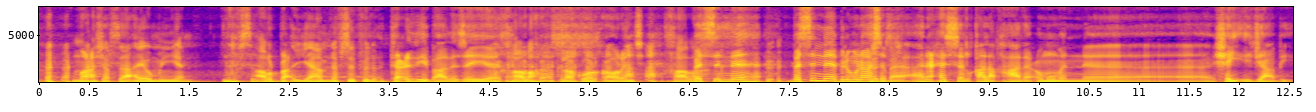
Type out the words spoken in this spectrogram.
12 ساعة يوميا. نفس أربع أيام نفس الفيلم. تعذيب هذا زي. Clockwork Orange خلاص. بس إنه بس إنه بالمناسبة أنا أحس القلق هذا عموما آه، شيء إيجابي.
